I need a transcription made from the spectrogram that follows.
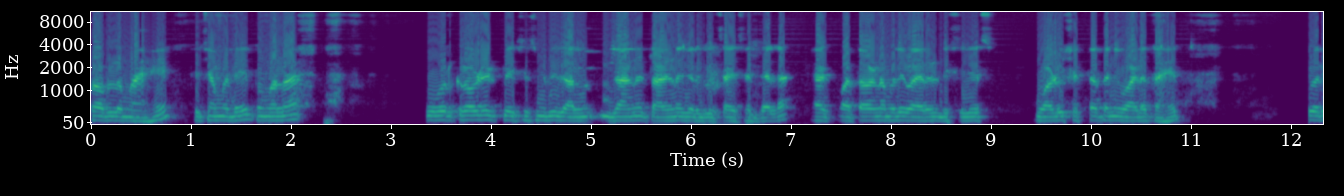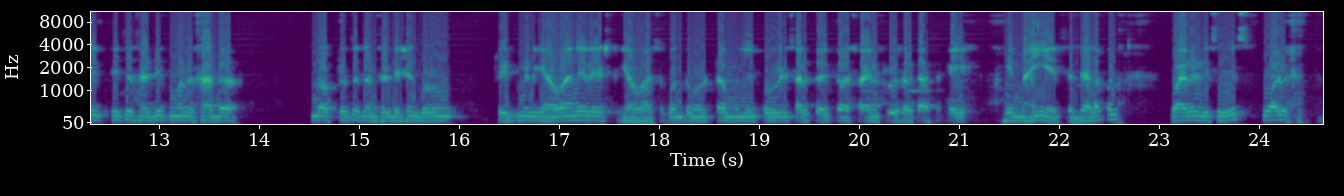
प्रॉब्लेम आहे. त्याच्यामध्ये तुम्हाला ओव्हर क्राऊडेड प्लेसेसमध्ये जाणं टाळणं गरजेचं आहे सध्याला. या वातावरणामध्ये व्हायरल डिसिजेस वाढू शकतात आणि वाढत आहेत. त्वरित त्याच्यासाठी तुम्हाला साधं डॉक्टरचं कन्सल्टेशन करून ट्रीटमेंट घ्यावं आणि रेस्ट घ्यावं. असं कोणतं मोठं म्हणजे कोविड सारखं किंवा स्वाईन फ्लू सारखं असं काही हे नाही आहे सध्याला पण व्हायरल डिसिजेस वाढू शकतात.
